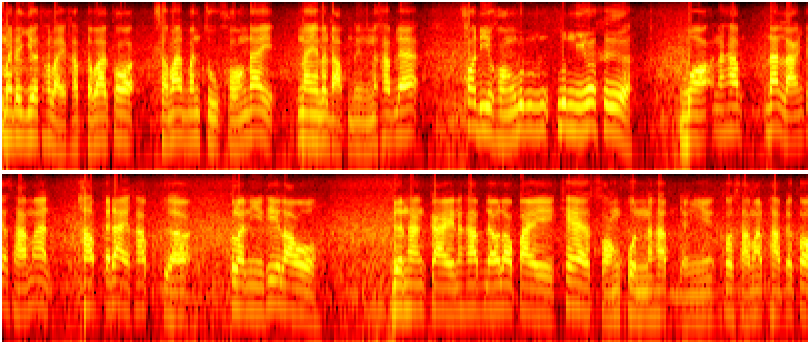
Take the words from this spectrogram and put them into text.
ไม่ได้เยอะเท่าไหร่ครับ แต่ว่าก็สามารถบรรจุของได้ในระดับหนึ่งนะครับ และข้อดีของรุ่นรุ่นนี้ก็คือเบาะนะครับ ด้านหลังจะสามารถพับไปได้ครับเผื่อกรณีที่เรา เดินทางไกลนะครับ แล้วเราไปแค่ 2 คนนะครับ อย่างนี้ก็สามารถพับแล้วก็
